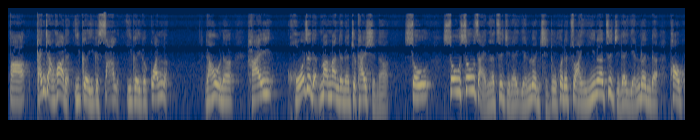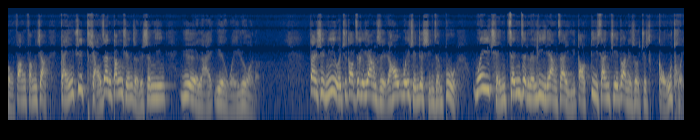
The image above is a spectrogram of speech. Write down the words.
把敢讲话的一个一个杀了，一个一个关了，然后呢，还活着的，慢慢的呢，就开始呢，收收收窄呢自己的言论尺度，或者转移呢自己的言论的炮口方方向，敢于去挑战当权者的声音越来越微弱了。但是你以为就到这个样子，然后威权就形成？不，威权真正的力量在于到第三阶段的时候，就是狗腿。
